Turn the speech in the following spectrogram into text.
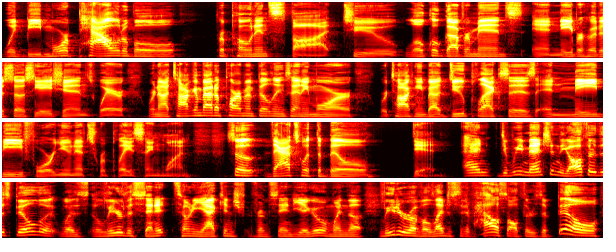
would be more palatable proponents thought to local governments and neighborhood associations where we're not talking about apartment buildings anymore. We're talking about duplexes and maybe four units replacing one. So that's what the bill did. And did we mention the author of this bill it was leader of the Senate, Toni Atkins from San Diego? And when the leader of a legislative house authors a bill,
